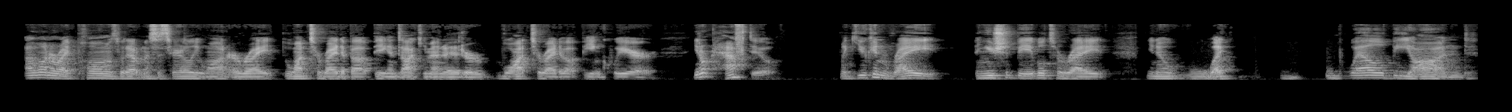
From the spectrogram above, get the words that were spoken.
I want to write poems, but I don't necessarily want or write want to write about being undocumented or want to write about being queer, you don't have to. Like you can write and you should be able to write, you know, like well beyond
